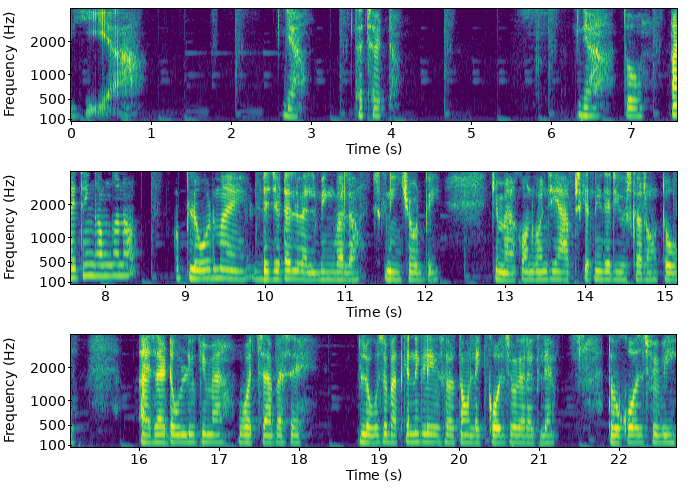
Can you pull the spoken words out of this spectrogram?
या या दैट्स इट या तो आई थिंक हम gonna upload my digital wellbeing वाला स्क्रीन शॉट भी, कि मैं कौन कौन सी ऐप्स कितनी देर यूज़ कर रहा हूँ। तो एज आई टोल्ड यू कि मैं व्हाट्सएप ऐसे लोगों से बात करने के लिए यूज़ करता हूँ लाइक कॉल्स वगैरह के लिए। तो वो कॉल्स पे भी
